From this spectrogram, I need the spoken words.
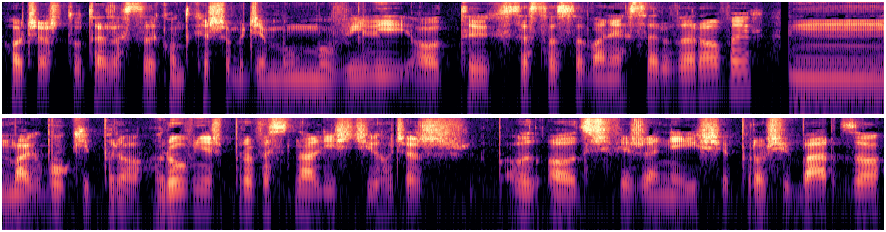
chociaż tutaj za sekundkę jeszcze będziemy mówili o tych zastosowaniach serwerowych. Mm, MacBooki Pro również profesjonaliści, chociaż o, o odświeżenie ich się prosi bardzo.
